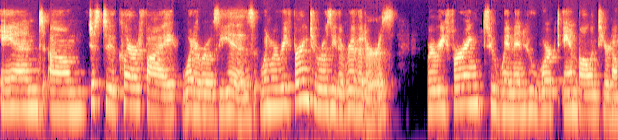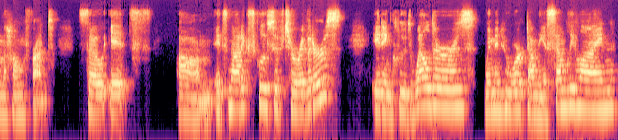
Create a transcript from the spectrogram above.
And um, just to clarify what a Rosie is, when we're referring to Rosie the Riveters, we're referring to women who worked and volunteered on the home front. So it's, um, it's not exclusive to riveters. It includes welders, women who worked on the assembly line,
